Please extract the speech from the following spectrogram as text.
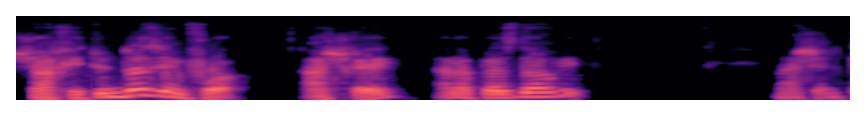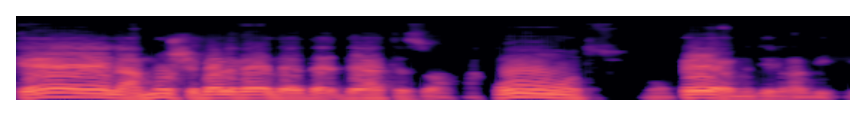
Shachit une deuxième fois, Ashre à la place d'Arvit. Par contre, mon père, me dit le rabbi,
